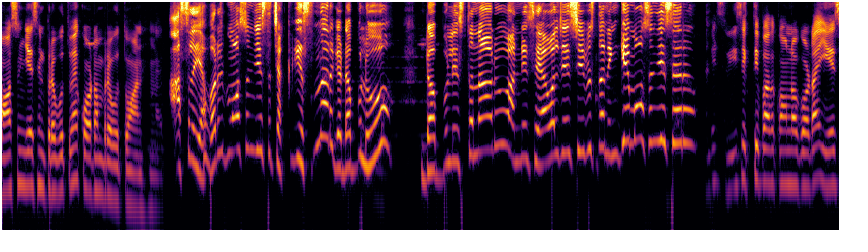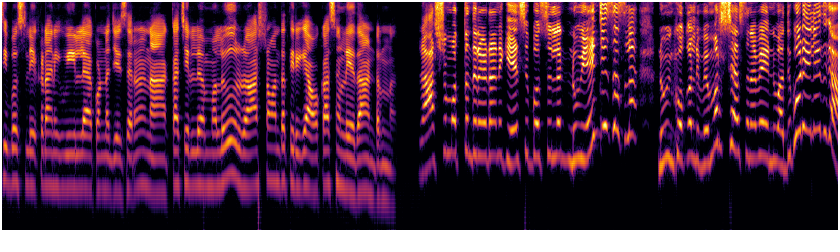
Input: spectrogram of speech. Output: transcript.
మోసం చేసిన ప్రభుత్వమే కూటమి ప్రభుత్వం అంటున్నారు. అసలు ఎవరు మోసం చేస్తే చక్కగా ఇస్తున్నారు డబ్బులు? డబ్బులు ఇస్తున్నారు అన్ని సేవలు చేసి చూపిస్తున్నారు ఇంకేం మోసం చేశారు? అంటే స్త్రీశక్తి పథకంలో కూడా ఏసీ బస్సులు ఎక్కడానికి వీలు లేకుండా చేశారని నా అక్క చెల్లెమ్మలు రాష్ట్రం అంతా తిరిగే అవకాశం లేదా అంటున్నారు. రాష్ట్రం మొత్తం తిరగడానికి ఏసీ బస్సులు నువ్వేం చేసావు అసలు? నువ్వు ఇంకొకరిని విమర్శ చేస్తున్నావే నువ్వు అది కూడా వేయలేదుగా?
